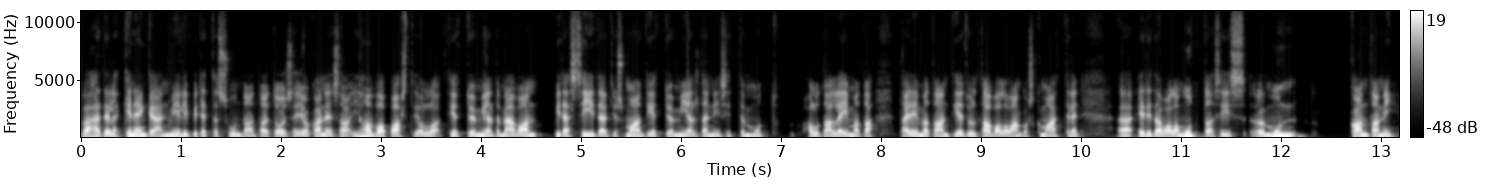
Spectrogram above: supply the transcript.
vähätellä kenenkään mielipidettä suuntaan tai toiseen. Jokainen saa ihan vapaasti olla tiettyä mieltä. Mä vaan pidä siitä, että jos mä oon tiettyä mieltä, niin sitten mut halutaan leimata tai leimataan tietyllä tavalla vaan, koska mä ajattelen ää, eri tavalla. Mutta siis mun kantani,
